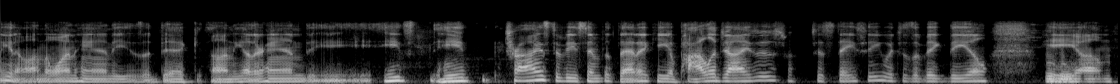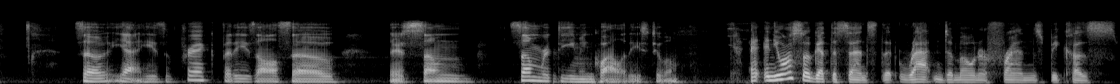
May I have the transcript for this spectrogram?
you know, on the one hand, he's a dick. On the other hand, he he's he tries to be sympathetic. He apologizes to Stacy, which is a big deal. Mm-hmm. He um, so yeah, he's a prick, but he's also there's some some redeeming qualities to him. And, and you also get the sense that Rat and Damone are friends because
